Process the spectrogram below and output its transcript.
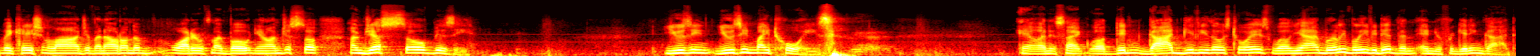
vacation lodge. I've been out on the water with my boat. You know, I'm just so I'm just so busy using using my toys. you know, and it's like, well, didn't God give you those toys? Well, yeah, I really believe He did. Then, and you're forgetting God.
